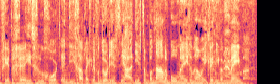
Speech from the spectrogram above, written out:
40 hits genoeg gehoord. En die gaat lekker er vandoor. Die heeft, ja, die heeft een bananenbol meegenomen. Ik weet niet wat hij meemaakt.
